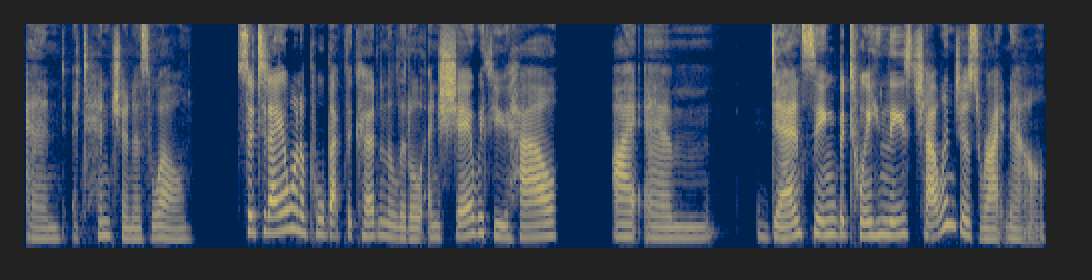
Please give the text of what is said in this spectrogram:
and attention as well. So today I want to pull back the curtain a little and share with you how I am dancing between these challenges right now.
